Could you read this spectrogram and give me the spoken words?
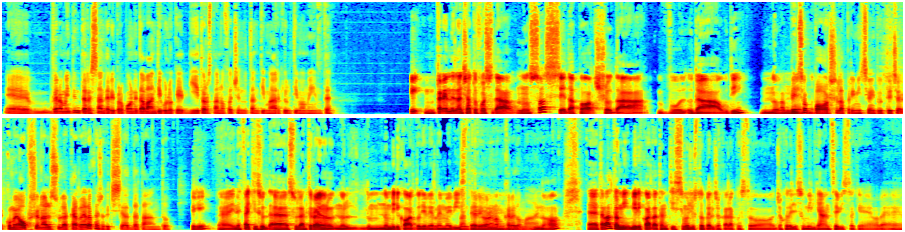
È veramente interessante, ripropone davanti quello che dietro stanno facendo tanti marchi ultimamente. Sì, un trend lanciato forse da, non so se da Porsche o da, da Audi. Non Ma ne- penso a Porsche la primissima di tutte, cioè, come optional sulla carriera penso che ci sia da tanto. Sì, eh, in effetti sul- eh, sull'anteriore non, non- non mi ricordo di averle mai viste. L'anteriore non credo mai. No. Eh, tra l'altro mi, mi ricorda tantissimo giusto per giocare a questo gioco delle somiglianze, visto che vabbè,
